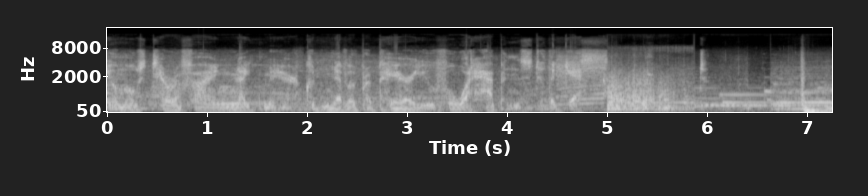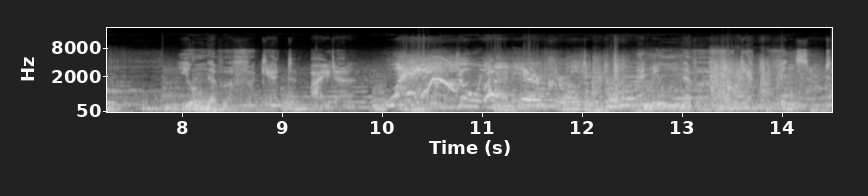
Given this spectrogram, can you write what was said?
Your most terrifying nightmare could never prepare you for what happens to the guests. You'll never forget Ida. What are you doing on here, girl? And you'll never forget Vincent.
